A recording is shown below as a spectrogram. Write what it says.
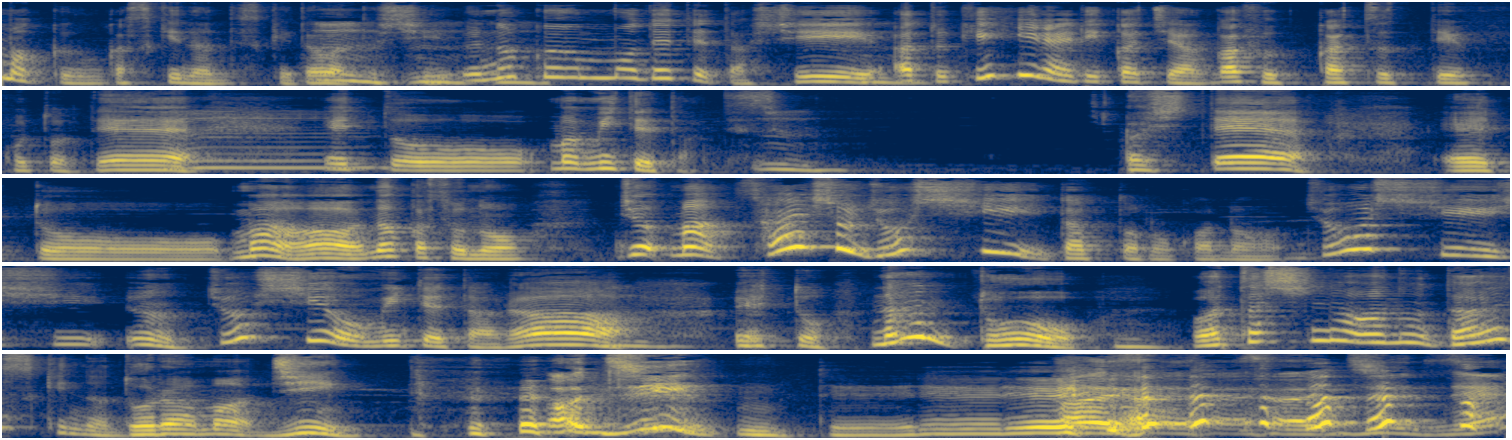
磨くんが好きなんですけど、私、うんうんうん。宇野くんも出てたし、うん。あと、木平梨花ちゃんが復活っていうことで、えっと、まあ見てたんですよ。そして、えっと、まあ、なんかその、じょまあ、最初女子だったのかな？女子し、うん、女子を見てたら、えっと、なんと、うん。私のあの大好きなドラマ、ジン。あ、ジン？うん、てれれ、はいはいはいはい、ジンね。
